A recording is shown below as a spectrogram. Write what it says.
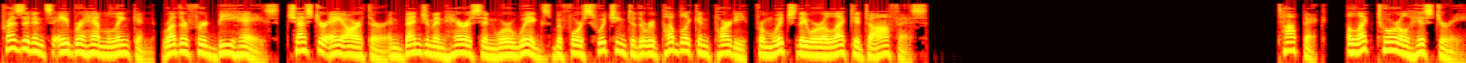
Presidents Abraham Lincoln, Rutherford B. Hayes, Chester A. Arthur and Benjamin Harrison were Whigs before switching to the Republican Party, from which they were elected to office. Electoral history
